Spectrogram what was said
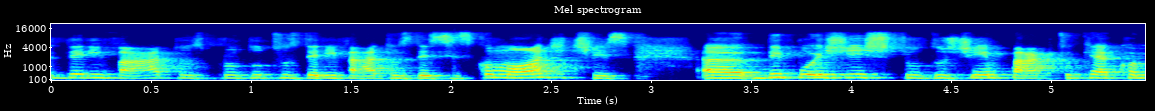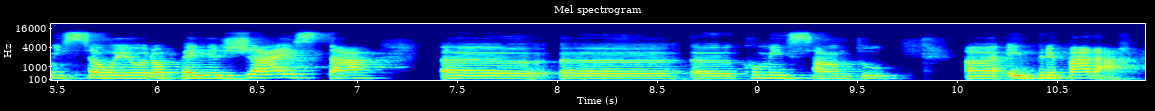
derivados, produtos derivados desses commodities, depois de estudos de impacto que a Comissão Europeia já está começando em preparar.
